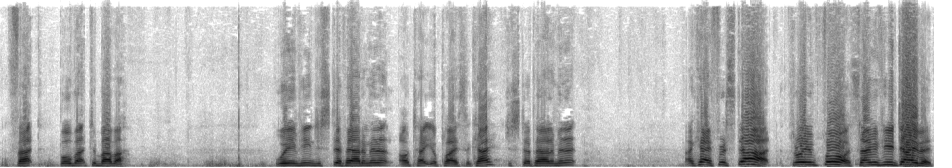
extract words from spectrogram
In fact, ball back to Bubba. William, if you can just step out a minute, I'll take your place, okay? Just step out a minute. Okay, for a start, three and four. Same with you, David.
